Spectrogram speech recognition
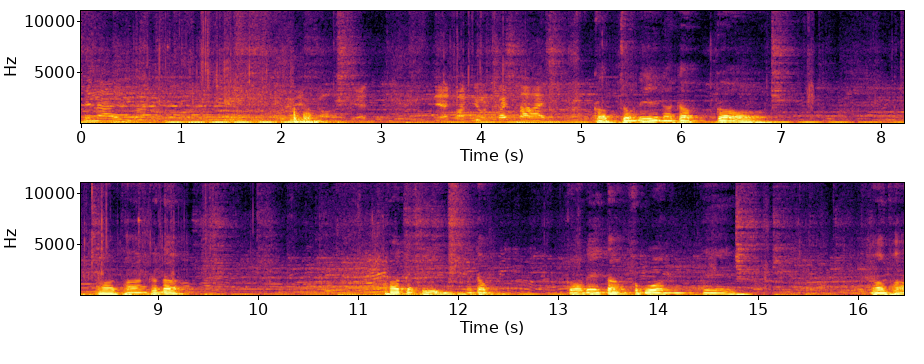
ขึ้นมาเดี๋ยวตอนหยุดค่อยตายครับช่วงนี้นะครับก็อ่า ทางคณะผ้ากฐินนะครับ ก็ได้ตั้งขบวนแห่อ่าผ้า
